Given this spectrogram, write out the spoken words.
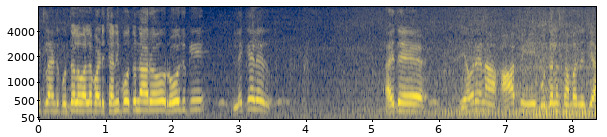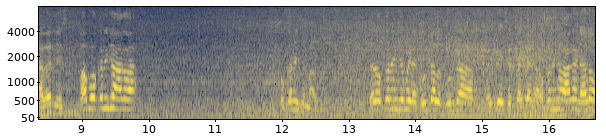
ఇట్లాంటి గుంతల వల్ల పడి చనిపోతున్నారో రోజుకి లెక్కే లేదు. అయితే ఎవరైనా ఆపి గుంతలకు సంబంధించి అవేర్నెస్ బాబు ఒక్క నిమిషం ఆగవా? ఒక్క నిమిషం ఆగు. సరే ఒక్క నిమిషం ఇక్కడ గుంతలు గుంత పెట్టేసారు పెద్దగా. ఒక్క నిమిషం ఆగండి హలో.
